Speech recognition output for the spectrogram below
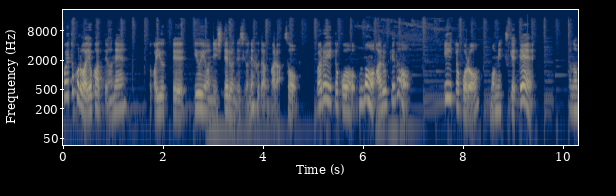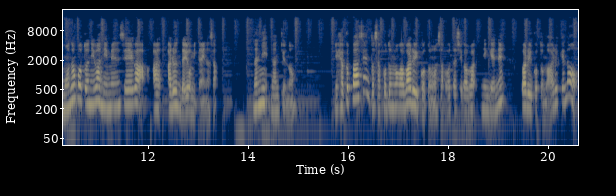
こういうところは良かったよねとか言って、言うようにしてるんですよね、普段から。そう。悪いとこもあるけど、いいところも見つけて、その物事には二面性があるんだよみたいなさ。何、なんていうの ?100% さ、子供が悪いこともさ、私が人間ね、悪いこともあるけど、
